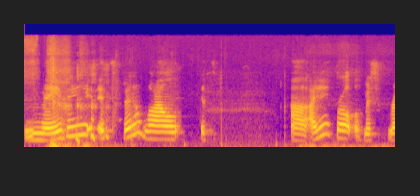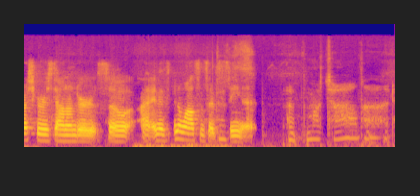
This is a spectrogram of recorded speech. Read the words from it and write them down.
Maybe it's been a while. It's uh, I didn't grow up with Rescuers Down Under, so uh, and it's been a while since I've seen it. Of my childhood.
